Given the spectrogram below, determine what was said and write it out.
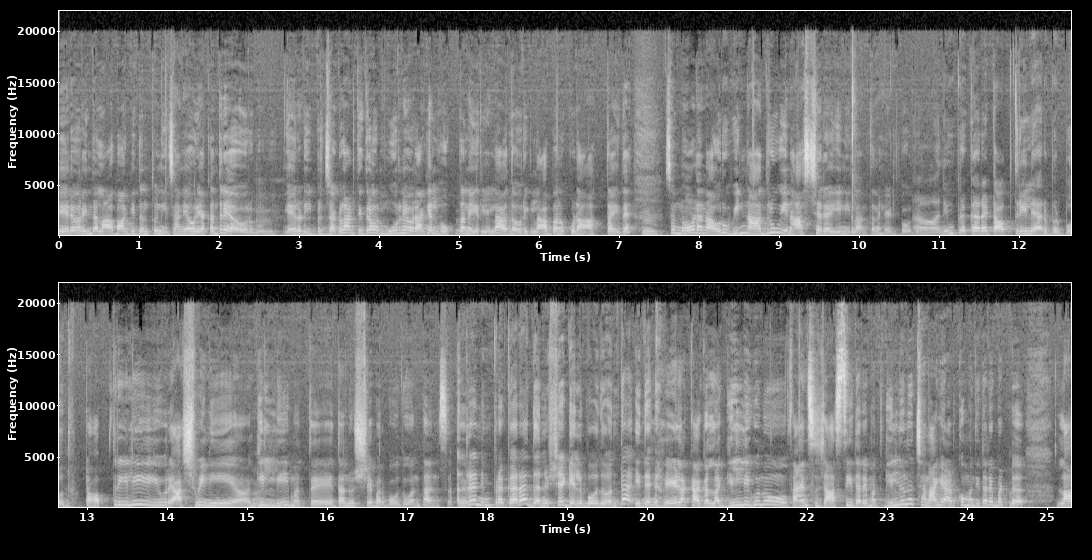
ಬೇರೆಯವರಿಂದ ಲಾಭ ಆಗಿದ್ದಂತೂ ನಿಜಾನೇ ಅವ್ರು, ಯಾಕಂದ್ರೆ ಅವರು ಎರಡು ಇಬ್ರು ಜಗಳ ಆಡ್ತಿದ್ರೆ, ಅವ್ರು ಮೂರನೇವರಾಗಿ ಅಲ್ಲಿ ಹೋಗ್ತಾನೆ ಇರಲಿಲ್ಲ ಅದು ಅವ್ರಿಗೆ ಲಾಭನೂ ಕೂಡ ಆಗ್ತಾ ಇದೆ. ಸೊ ನೋಡೋಣ ಅವರು ವಿನ್ ಆದ್ರೂ ಏನು ಆಶ್ಚರ್ಯ ಏನಿಲ್ಲ ಅಂತಾನೆ ಹೇಳ್ಬೋದು. ನಿಮ್ಮ ನಿಮ್ ಪ್ರಕಾರ ಟಾಪ್ ತ್ರೀಲಿ ಯಾರು ಬರ್ಬೋದು? ಟಾಪ್ ತ್ರೀಲಿ ಇವರು ಅಶ್ವಿನಿ ಗಿಲ್ಲಿ ಮತ್ತೆ ಧನುಷೆ ಬರ್ಬೋದು ಅಂತ ಅನ್ಸುತ್ತೆ. ಅಂದ್ರೆ ನಿಮ್ ಪ್ರಕಾರ ಧನುಷೆ ಗೆಲ್ಬೋದು ಅಂತ ಇದೆ. ಹೇಳಕ್ಕಾಗಲ್ಲ. ಗಿಲ್ಲಿಗೂ ಫ್ಯಾನ್ಸ್ ಜಾಸ್ತಿ ಇದ್ದಾರೆ ಮತ್ತು ಗಿಲ್ಲಿನೂ ಚೆನ್ನಾಗಿ ಆಡ್ಕೊಂಡ್ ಬಂದಿದ್ದಾರೆ ಬಟ್ ಲಾ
